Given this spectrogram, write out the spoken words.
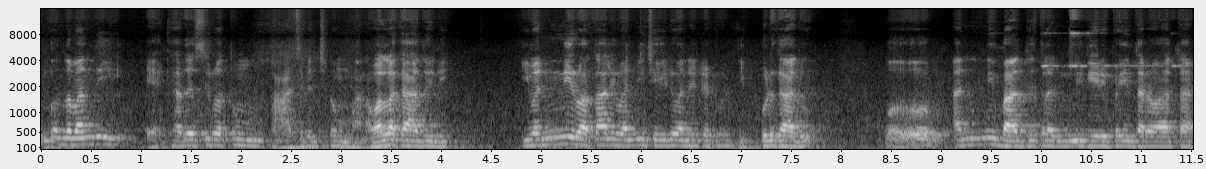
ఇంకొంతమంది ఏకాదశి వ్రతం ఆచరించడం మన వల్ల కాదు ఇది. ఇవన్నీ వ్రతాలు ఇవన్నీ చేయడం అనేటటువంటి ఇప్పుడు కాదు. ఓ, అన్ని బాధ్యతలు అన్నీ తీరిపోయిన తర్వాత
